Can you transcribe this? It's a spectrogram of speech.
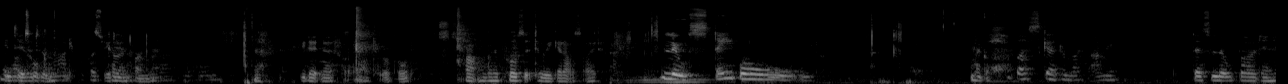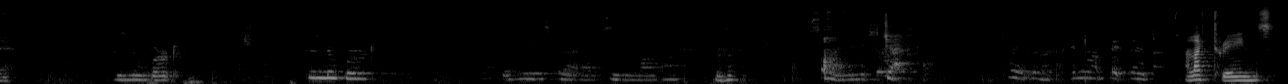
We're It's not Tiverton. talking much because we Come don't on, have time, You don't know if I want to record. Right, I'm going to pause it till we get outside. Little stable. Oh my god. That's scared of my family. There's a little bird in here. There's a little bird. There's a little bird. The weirdest bird I've seen in my life. Mhm. Oh, it's Jeff. Hey, look, that bit there. I like trains.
